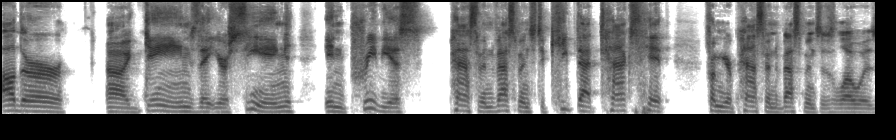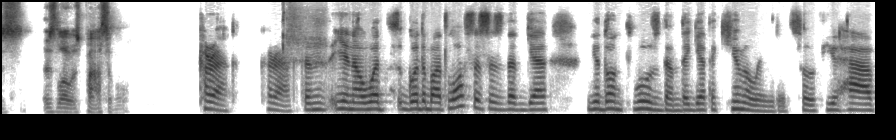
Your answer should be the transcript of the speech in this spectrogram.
other uh, gains that you're seeing in previous passive investments to keep that tax hit from your passive investments as low as as low as possible. Correct correct. And you know what's good about losses is that get you don't lose them they get accumulated. So if you have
